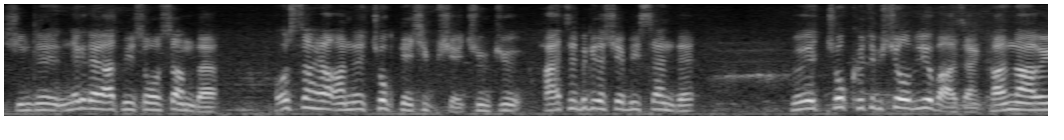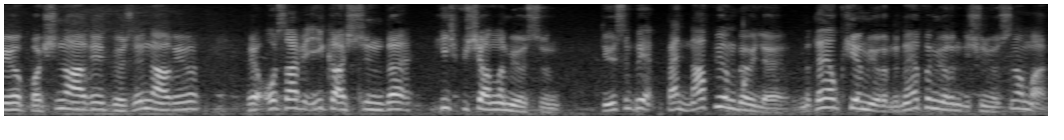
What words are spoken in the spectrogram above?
Şimdi ne kadar rahat birisi olsam da o sınav anı çok değişik bir şey. Çünkü hayatını bir kez yaşayabilsen de böyle çok kötü bir şey olabiliyor bazen. Karnın ağrıyor, başın ağrıyor, gözlerin ağrıyor ve o sayfa ilk açtığında hiçbir şey anlamıyorsun. Diyorsun ben ne yapıyorum böyle? Neden okuyamıyorum, neden yapamıyorum düşünüyorsun ama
